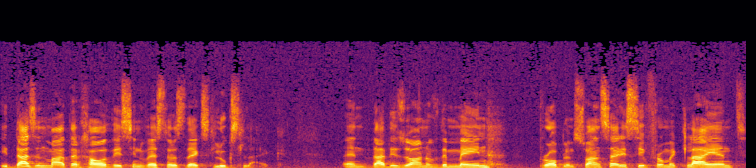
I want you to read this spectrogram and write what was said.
it doesn't matter how this investor's deck looks like. And that is one of the main problems. Once I received from a client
